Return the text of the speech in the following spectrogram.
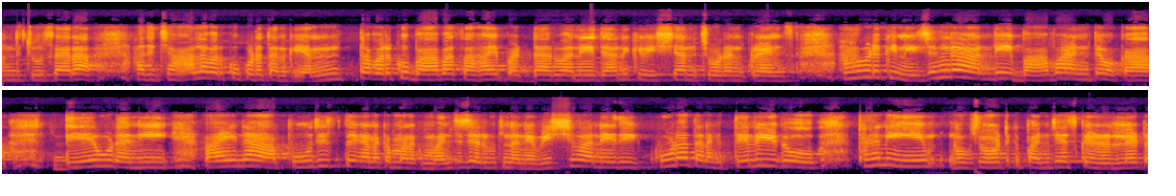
ఉంది. చూసారా? అది చాలా వరకు కూడా తనకి ఎంతవరకు బాబా సహాయపడ్డారు అనే దానికి విషయాన్ని చూడండి ఫ్రెండ్స్. ఆవిడకి నిజంగా అండి బాబా అంటే ఒక దేవుడని ఆయన పూజిస్తే కనుక మనకు మంచి జరుగుతుందనే విషయం అనేది కూడా తనకు తెలియదు కానీ ఒక చోటికి పని చేసుకుని వెళ్ళేట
